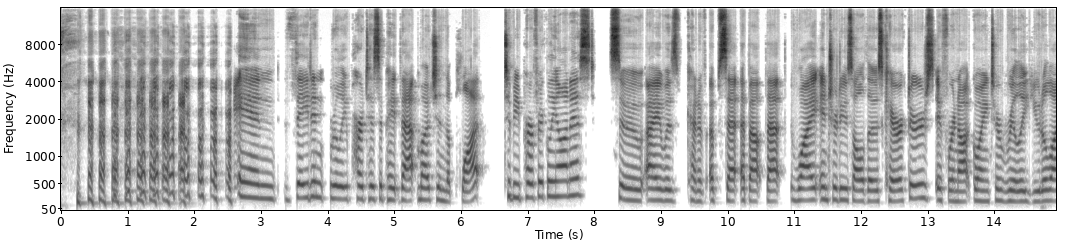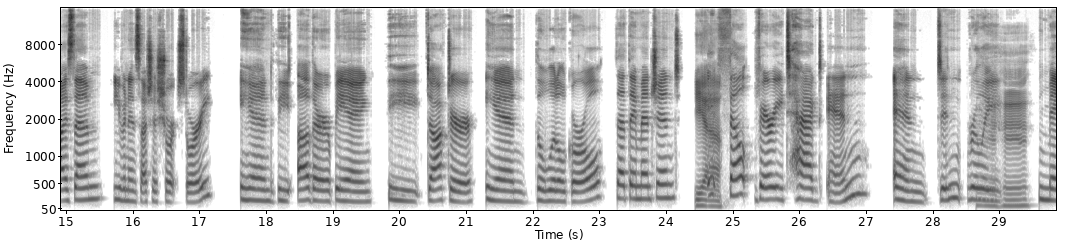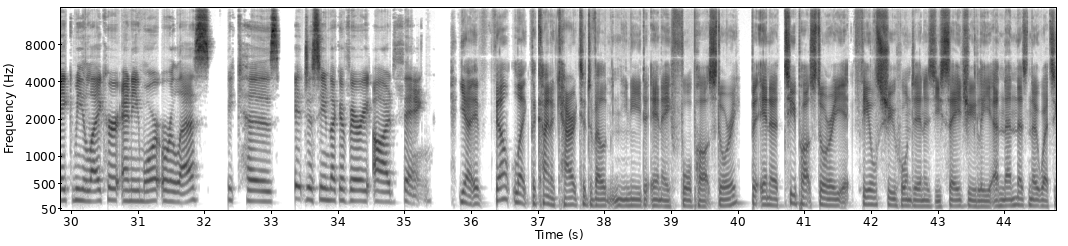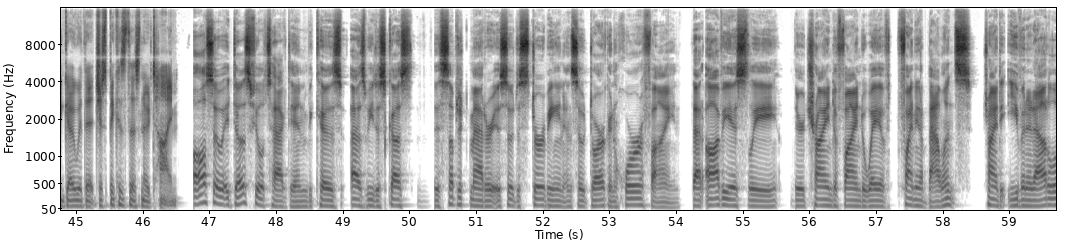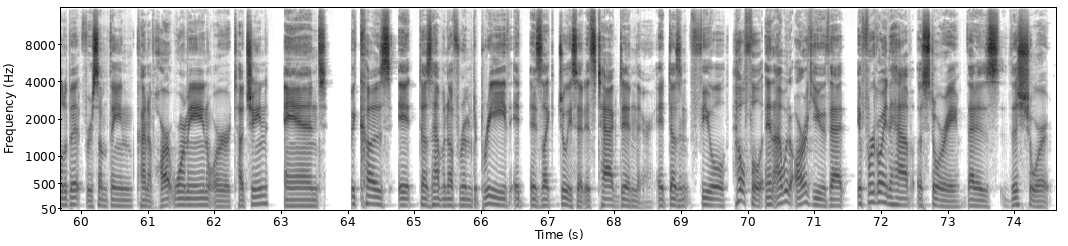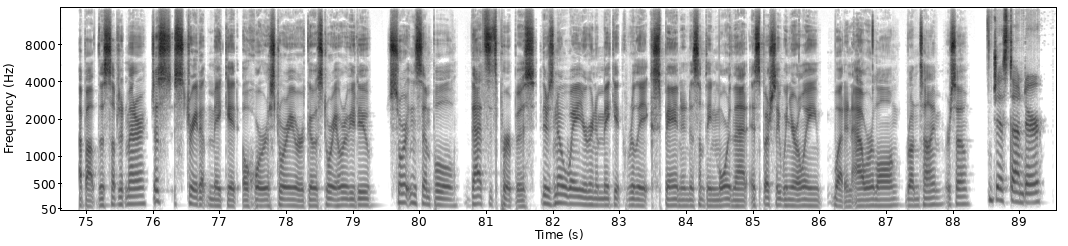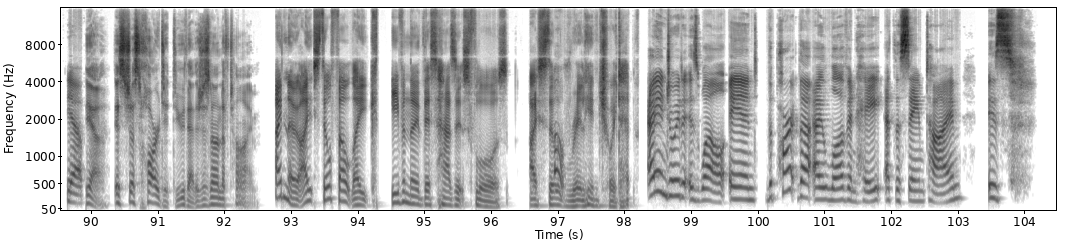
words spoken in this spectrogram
and they didn't really participate that much in the plot to be perfectly honest so i was kind of upset about that why introduce all those characters if we're not going to really utilize them even in such a short story and the other being the doctor and the little girl that they mentioned yeah. it felt very tagged in and didn't really Mhm. make me like her any more or less because it just seemed like a very odd thing. Yeah, it felt like the kind of character development you need in a four part story. But in a two part story, it feels shoehorned in, as you say, Julie, and then there's nowhere to go with it just because there's no time. Also, it does feel tagged in because, as we discussed, the subject matter is so disturbing and so dark and horrifying that obviously they're trying to find a way of finding a balance, trying to even it out a little bit for something kind of heartwarming or touching. And because it doesn't have enough room to breathe, it is like Julie said, it's tagged in there. It doesn't feel helpful. And I would argue that if we're going to have a story that is this short, about this subject matter, just straight up make it a horror story or a ghost story, whatever you do. Short and simple, that's its purpose. There's no way you're going to make it really expand into something more than that, especially when you're only, what, an hour long runtime or so? Just under. Yeah. Yeah, it's just hard to do that. There's just not enough time. I don't know. I still felt like, even though this has its flaws, I still Oh. really enjoyed it. I enjoyed it as well. And the part that I love and hate at the same time is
